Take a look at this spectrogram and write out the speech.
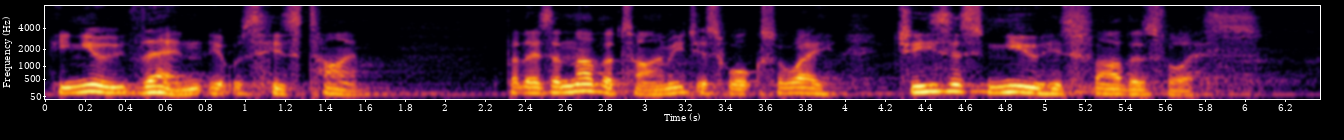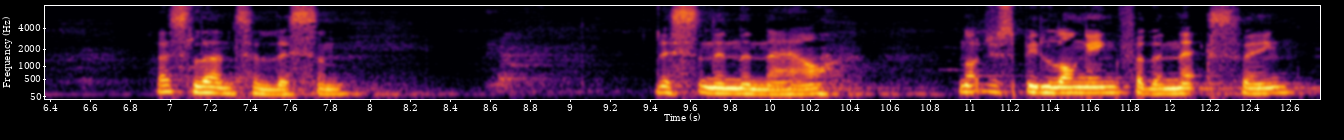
He knew then it was his time. But there's another time he just walks away. Jesus knew his Father's voice. Let's learn to listen. Listen in the now. Not just be longing for the next thing,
